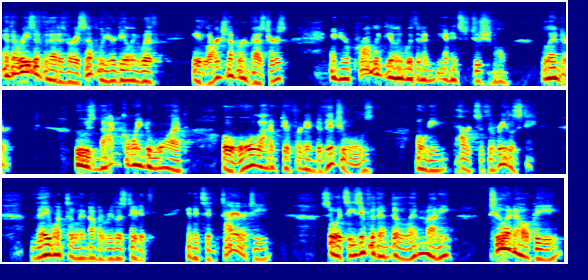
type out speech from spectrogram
And the reason for that is very simple. You're dealing with a large number of investors, and you're probably dealing with an, an institutional lender who's not going to want a whole lot of different individuals owning parts of the real estate. They want to lend on the real estate in its entirety. So it's easy for them to lend money to an LP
